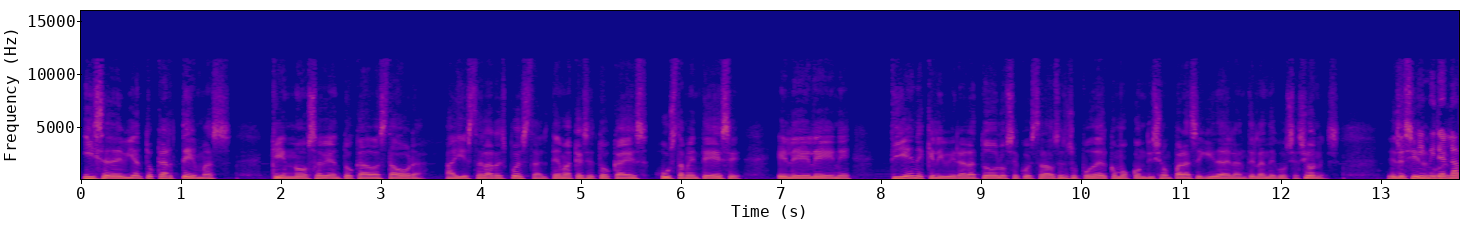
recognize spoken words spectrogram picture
y se debían tocar temas que no se habían tocado hasta ahora. Ahí está la respuesta. El tema que se toca es justamente ese. El ELN tiene que liberar a todos los secuestrados en su poder como condición para seguir adelante las negociaciones. Es decir, la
